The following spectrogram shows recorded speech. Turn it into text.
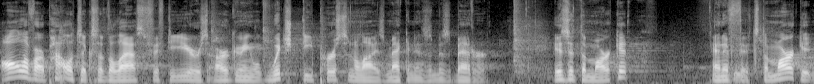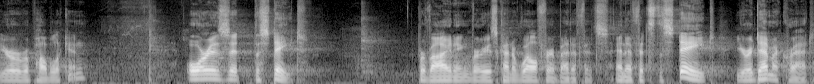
all of our politics of the last 50 years arguing which depersonalized mechanism is better. Is it the market? And if it's the market, you're a Republican. Or is it the state providing various kind of welfare benefits? And if it's the state, you're a Democrat.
